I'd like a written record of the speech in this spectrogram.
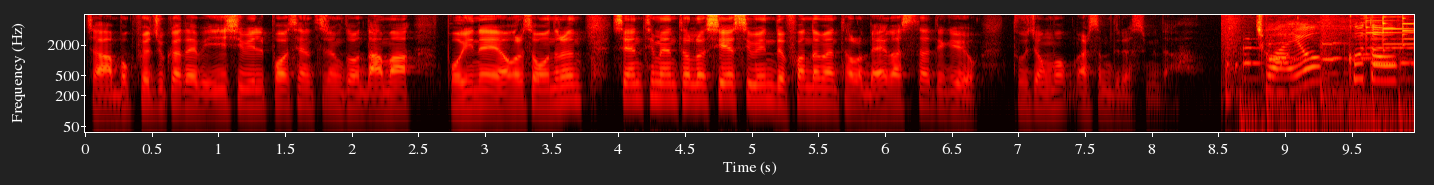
자 목표 주가 대비 21% 정도 남아 보이네요. 그래서 오늘은 센티멘털로 CS 윈드, 펀더멘털로 메가스타디 교육 두 종목 말씀드렸습니다. 좋아요, 구독.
